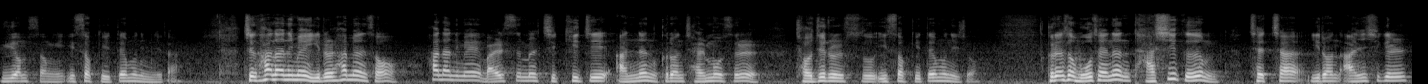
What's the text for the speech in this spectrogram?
위험성이 있었기 때문입니다. 즉, 하나님의 일을 하면서 하나님의 말씀을 지키지 않는 그런 잘못을 저지를 수 있었기 때문이죠. 그래서 모세는 다시금 재차 이런 안식일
